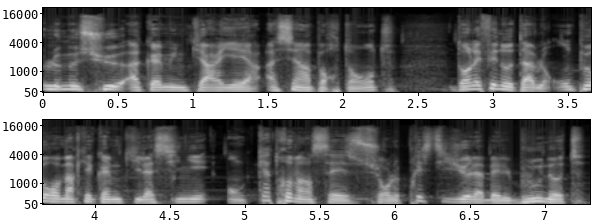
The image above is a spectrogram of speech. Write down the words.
Le monsieur a quand même une carrière assez importante. Dans les faits notables, on peut remarquer quand même qu'il a signé en 96 sur le prestigieux label Blue Note,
